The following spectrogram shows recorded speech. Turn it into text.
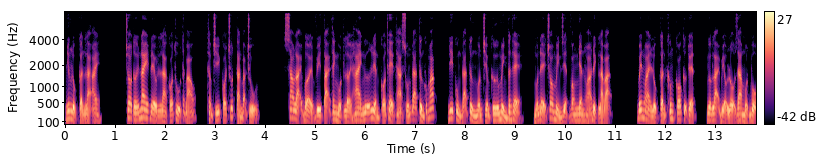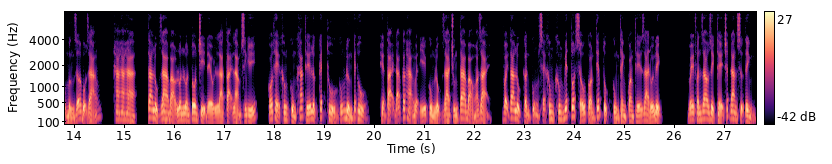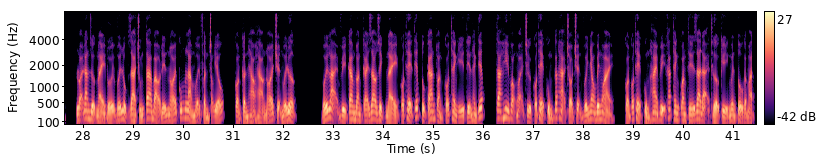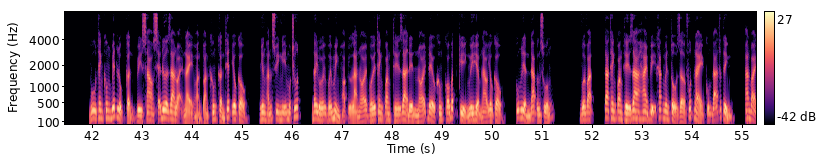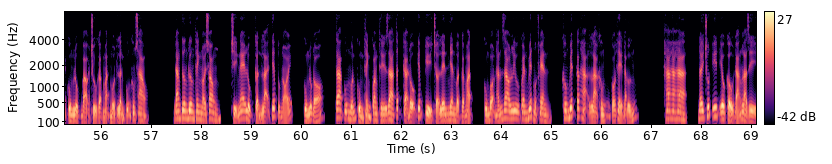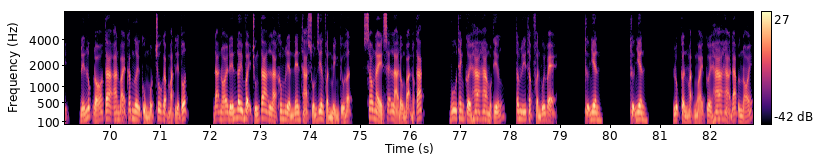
Nhưng lục cần là ai? Cho tới nay đều là có thủ tất báo, thậm chí có chút tàn bạo chủ. Sao lại bởi vì tại thanh một lời hai ngữ liền có thể thả xuống đã từng khúc mắc, đi cùng đã từng muốn chiếm cứ mình thân thể, muốn để cho mình diệt vong nhân hóa địch là bạn. Bên ngoài lục cần không có cự tuyệt, ngược lại biểu lộ ra một bộ mừng rỡ bộ dáng. Ha ha ha, ta lục gia bảo luôn luôn tôn chỉ đều là tại làm sinh ý, có thể không cùng khác thế lực kết thù cũng đừng kết thù, hiện tại đã các hạ nguyện ý cùng lục gia chúng ta bảo hóa giải, vậy ta lục cần cũng sẽ không không biết tốt xấu còn tiếp tục cùng thanh quang thế gia đối nghịch. Về phần giao dịch thể chất đan sự tình, loại đan dược này đối với lục gia chúng ta bảo đến nói cũng là mười phần trọng yếu còn cần hào hào nói chuyện mới được. Với lại vì cam đoan cái giao dịch này có thể tiếp tục an toàn có thành ý tiến hành tiếp, ta hy vọng ngoại trừ có thể cùng các hạ trò chuyện với nhau bên ngoài, còn có thể cùng hai vị khác thanh quang thế gia đại thừa kỳ nguyên tổ gặp mặt. Vu thanh không biết lục cẩn vì sao sẽ đưa ra loại này hoàn toàn không cần thiết yêu cầu, nhưng hắn suy nghĩ một chút, đây đối với mình hoặc là nói với thanh quang thế gia đến nói đều không có bất kỳ nguy hiểm nào yêu cầu, cũng liền đáp ứng xuống. Vừa vặn, ta thanh quang thế gia hai vị khác nguyên tổ giờ phút này cũng đã thức tỉnh, an bài cùng lục bảo chủ gặp mặt một lần cũng không sao. Đang tương đương thanh nói xong, chỉ nghe lục cẩn lại tiếp tục nói, cùng lúc đó ta cũng muốn cùng thành quang thế gia tất cả độ kiếp kỳ trở lên nhân vật gặp mặt, cùng bọn hắn giao lưu quen biết một phen, không biết các hạ là không có thể đáp ứng. Ha ha ha, đây chút ít yêu cầu đáng là gì, đến lúc đó ta an bài các ngươi cùng một chỗ gặp mặt liền tốt. Đã nói đến đây vậy chúng ta là không liền nên thả xuống riêng phần mình cựu hận, sau này sẽ là đồng bạn hợp tác. Vu thanh cười ha ha một tiếng, tâm lý thập phần vui vẻ. Tự nhiên tự nhiên. Lục cần mặt ngoài cười ha hả đáp ứng nói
